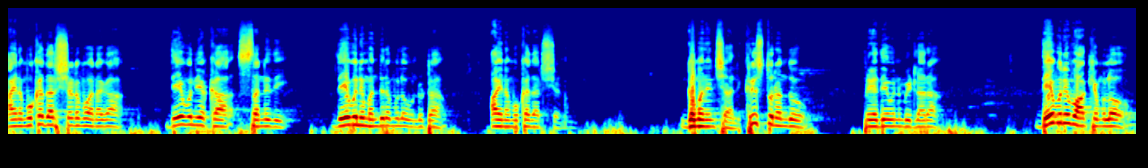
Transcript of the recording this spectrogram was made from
ఆయన ముఖ దర్శనము అనగా దేవుని యొక్క సన్నిధి దేవుని మందిరములో ఉండుట ఆయన ముఖ దర్శనం గమనించాలి. క్రీస్తునందు ప్రియ దేవుని బిడ్లారా దేవుని వాక్యములో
